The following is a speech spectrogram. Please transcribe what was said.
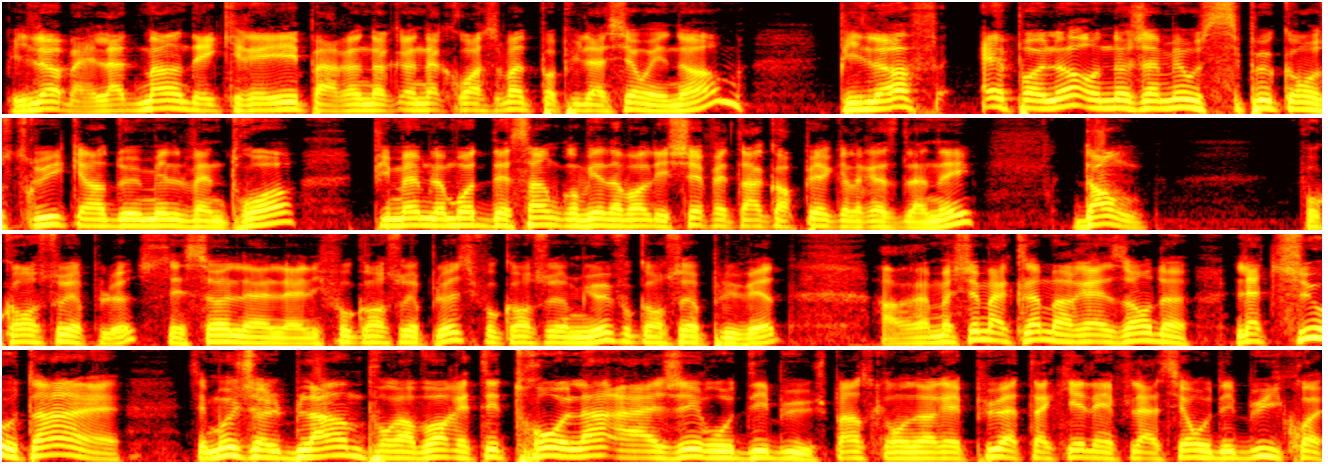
Puis là, ben, la demande est créée par un, accroissement de population énorme. Puis l'offre est pas là. On n'a jamais aussi peu construit qu'en 2023. Puis même le mois de décembre qu'on vient d'avoir les chiffres est encore pire que le reste de l'année. Donc, faut construire plus. C'est ça, il faut construire plus, il faut construire mieux, il faut construire plus vite. Alors, euh, M. McClum a raison de là-dessus. Autant, euh, c'est moi, je le blâme pour avoir été trop lent à agir au début. Je pense qu'on aurait pu attaquer l'inflation. Au début, il croit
